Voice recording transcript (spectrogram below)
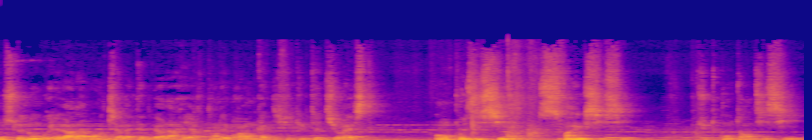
Pousse le nombril vers l'avant, tire la tête vers l'arrière, tends les bras en cas de difficulté, tu restes en position sphinx ici. Tu te contentes ici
